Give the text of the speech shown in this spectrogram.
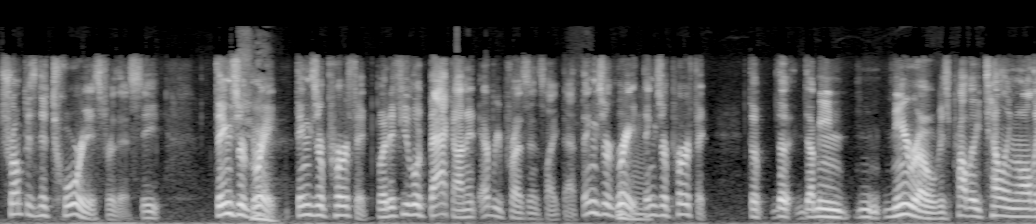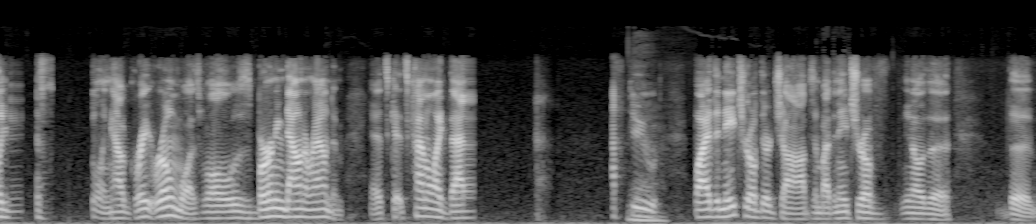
Trump is notorious for this. He, things are Sure. great, things are perfect. But if you look back on it, every president's like that. Things are great, Mhm. things are perfect. The the I mean, Nero is probably telling all the guys how great Rome was while it was burning down around him. It's it's kind of like that. Have to Yeah. by the nature of their jobs and by the nature of you know the the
